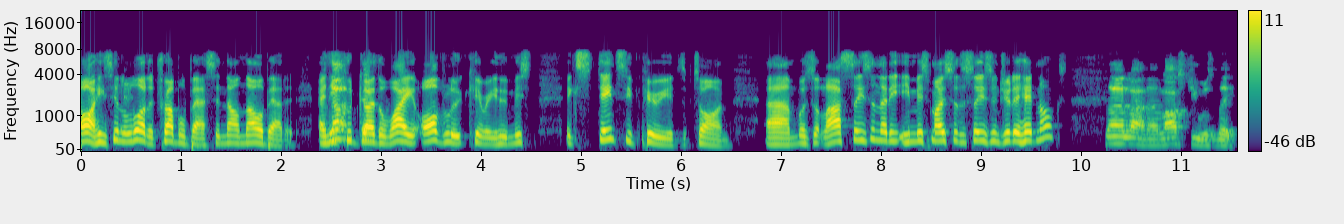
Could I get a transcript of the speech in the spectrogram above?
oh, he's in a lot of trouble, Bass, and they'll know about it. And he No, could go the way of Luke Keary, who missed extensive periods of time. Um, was it last season that he, he missed most of the season due to head knocks? No, no, no. Last year was me.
